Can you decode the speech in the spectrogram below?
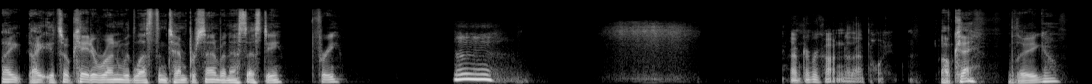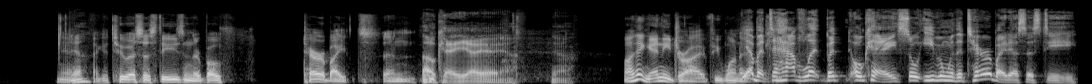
I, I it's okay to run with less than 10% of an SSD free? Uh. I've never gotten to that point. Okay. Well, there you go. Yeah, Yeah. I get two SSDs and they're both terabytes. And Okay. Yeah. Yeah. Yeah. Yeah. well, I think any drive you want to. Yeah, but to have let, but okay, so even with a terabyte SSD,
